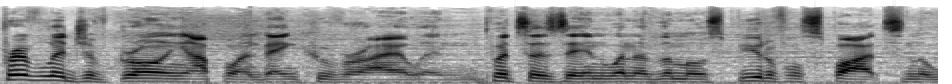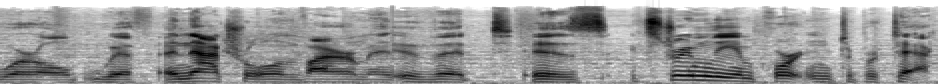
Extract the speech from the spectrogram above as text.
privilege of growing up on Vancouver Island puts us in one of the most beautiful spots in the world with a natural environment that is extremely important to protect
